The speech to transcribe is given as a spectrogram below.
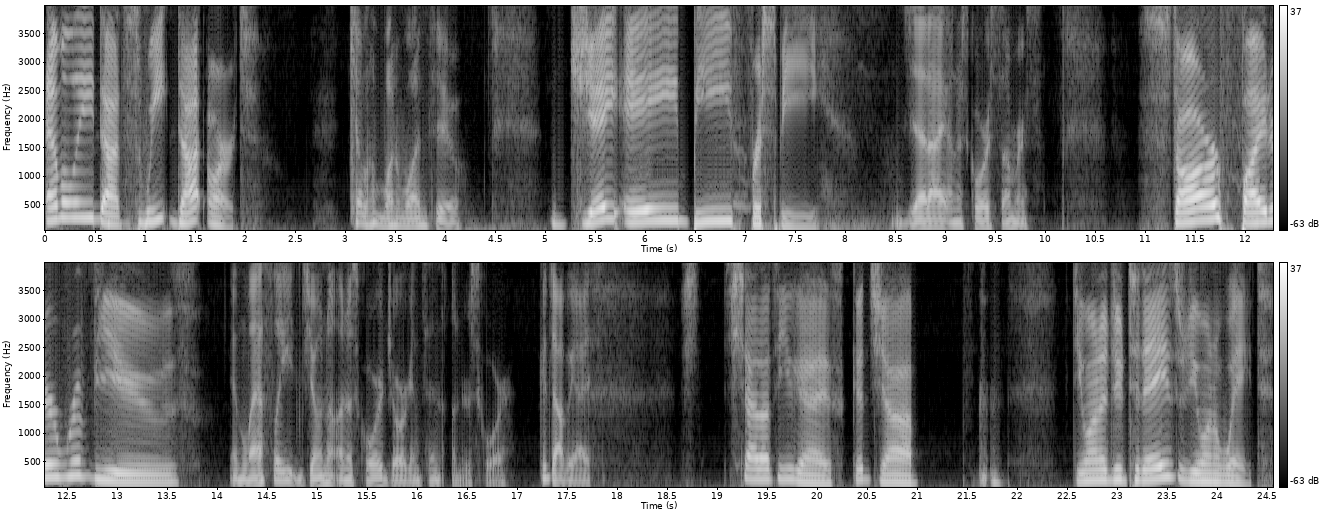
Emily.sweet.art. Kill him one one two. J.A.B. Frisbee. Jedi underscore Summers. Starfighter Reviews. And lastly, Jonah underscore Jorgensen underscore. Good job, guys. Shout out to you guys. Good job. Do you want to do today's or do you want to wait?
